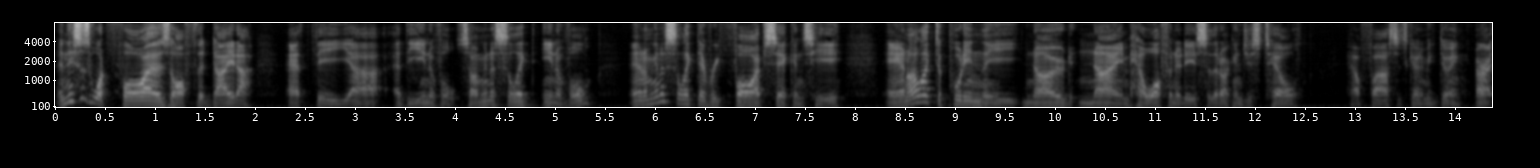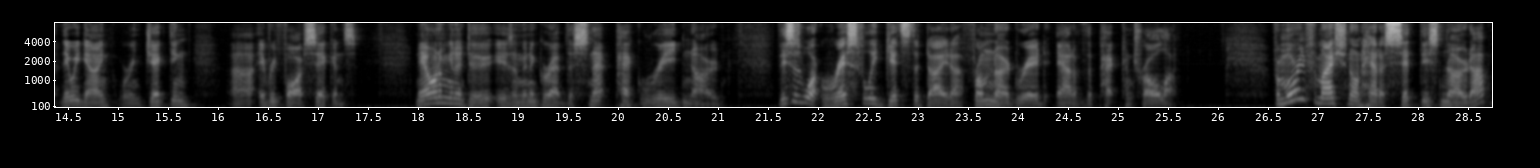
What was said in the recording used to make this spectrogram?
And this is what fires off the data at the, uh, at the interval. So I'm going to select interval. And I'm going to select every five seconds here. And I like to put in the node name, how often it is, so that I can just tell how fast it's going to be doing. All right, there we go. We're injecting uh, every five seconds. Now what I'm going to do is I'm going to grab the SNAP PAC read node. This is what RESTfully gets the data from Node-RED out of the PAC controller. For more information on how to set this node up,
